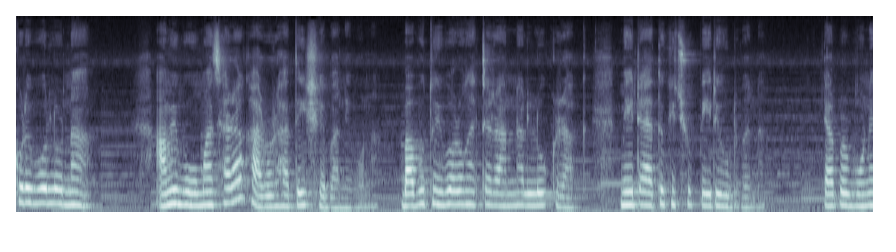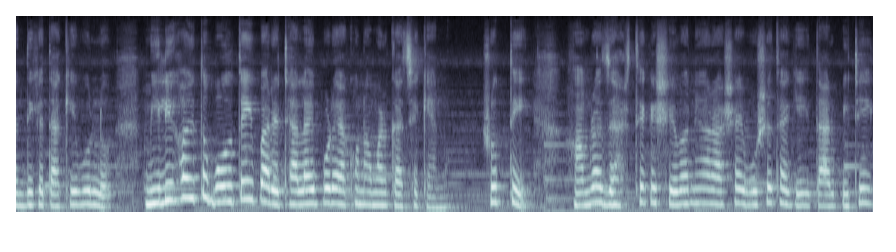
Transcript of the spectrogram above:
করে বলল, না, আমি বৌমা ছাড়া কারোর হাতেই সেবা নেব না। বাবু, তুই বরং একটা রান্নার লোক রাখ। মেয়েটা এত কিছু পেরে উঠবে না। তারপর বোনের দিকে তাকিয়ে বলল, মিলি হয়তো বলতেই পারে ঠেলায় পড়ে এখন আমার কাছে কেন? সত্যি, আমরা যার থেকে সেবা নেওয়ার আশায় বসে থাকি, তার পিঠেই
